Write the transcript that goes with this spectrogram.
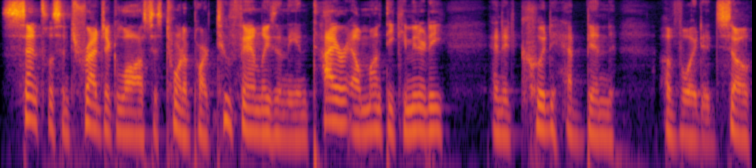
Senseless and tragic loss has torn apart two families and the entire El Monte community, and it could have been avoided. So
